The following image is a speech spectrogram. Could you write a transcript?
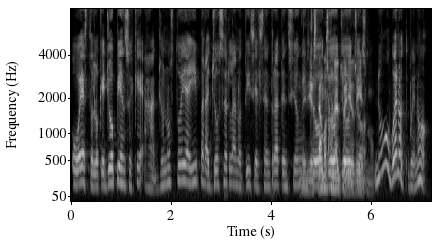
O esto, lo que yo pienso es que, ah, yo no estoy ahí para yo ser la noticia, el centro de atención. Y ya estamos con el periodismo. No, bueno, bueno,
